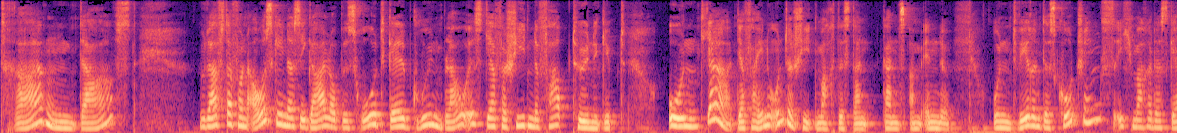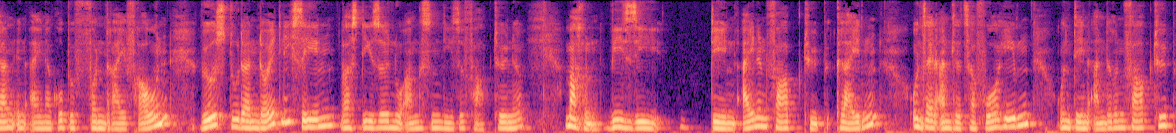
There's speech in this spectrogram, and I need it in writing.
tragen darfst. Du darfst davon ausgehen, dass egal ob es rot, gelb, grün, blau ist, ja verschiedene Farbtöne gibt. Und ja, der feine Unterschied macht es dann ganz am Ende. Und während des Coachings, ich mache das gern in einer Gruppe von drei Frauen, wirst du dann deutlich sehen, was diese Nuancen, diese Farbtöne machen, wie sie den einen Farbtyp kleiden und sein Antlitz hervorheben und den anderen Farbtyp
